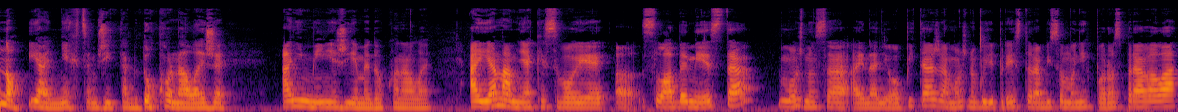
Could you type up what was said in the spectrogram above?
no, ja nechcem žiť tak dokonale, že ani my nežijeme dokonale. A ja mám nejaké svoje uh, slabé miesta, možno sa aj na ne opýtaš a možno bude priestor, aby som o nich porozprávala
